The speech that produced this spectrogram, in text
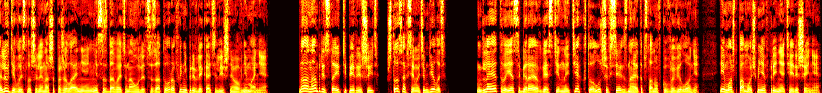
Люди выслушали наше пожелание не создавать на улице заторов и не привлекать лишнего внимания. Ну а нам предстоит теперь решить, что со всем этим делать. Для этого я собираю в гостиной тех, кто лучше всех знает обстановку в Вавилоне — и может помочь мне в принятии решения.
